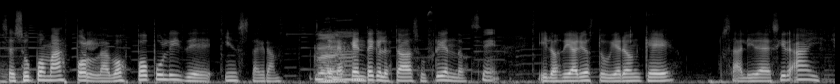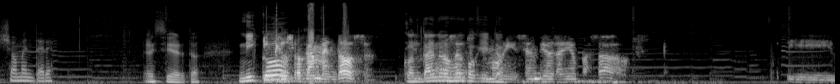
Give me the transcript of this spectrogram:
se supo más por la voz populi de Instagram, de la gente que lo estaba sufriendo. Sí. Y los diarios tuvieron que salir a decir, ay, yo me enteré. Es cierto. Nico, Incluso acá en Mendoza. contanos Mendoza un poquito. un incendio el año pasado. Y,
